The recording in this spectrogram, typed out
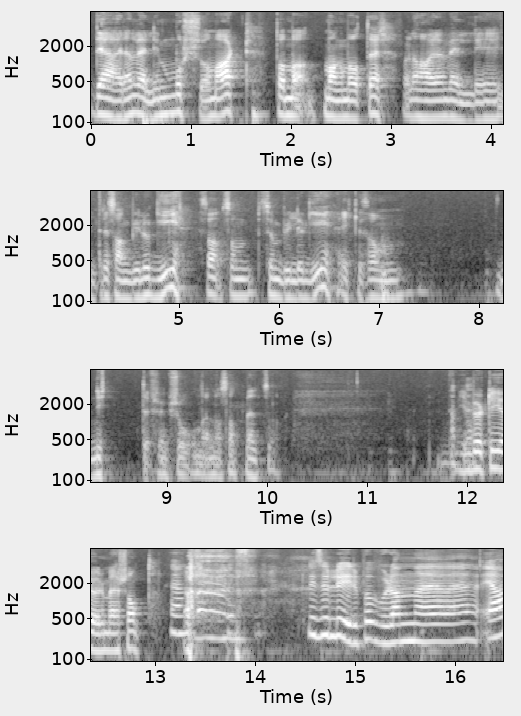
det er en veldig morsom art på ma mange måter. For den har en veldig interessant biologi. Som, som, som biologi, ikke som nyttefunksjon eller noe sånt. Men så, vi burde gjøre mer sånt. Ja. du lurer på hvordan eh, Ja,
